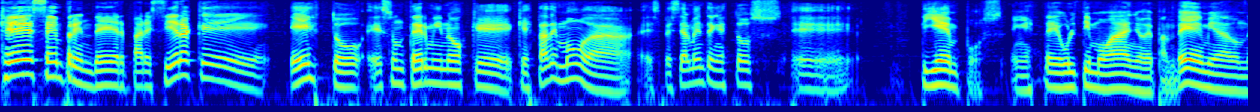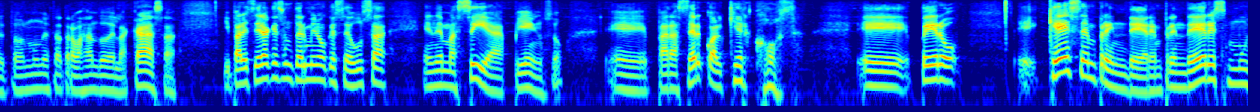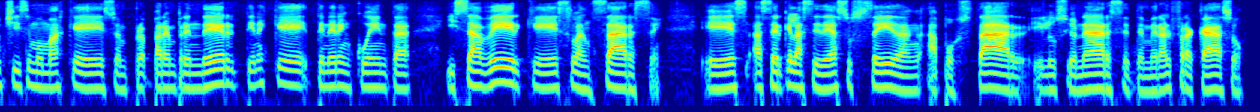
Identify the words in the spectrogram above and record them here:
¿Qué es emprender? Pareciera que esto es un término que, está de moda, especialmente en estos eh, tiempos, en este último año de pandemia, donde todo el mundo está trabajando de la casa. Y pareciera que es un término que se usa en demasía, pienso, eh, para hacer cualquier cosa. Eh, pero, ¿qué es emprender? Emprender es muchísimo más que eso. para emprender tienes que tener en cuenta y saber que es lanzarse, es hacer que las ideas sucedan, apostar, ilusionarse, temer al fracaso,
